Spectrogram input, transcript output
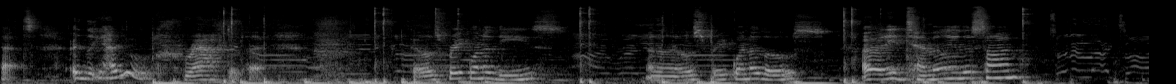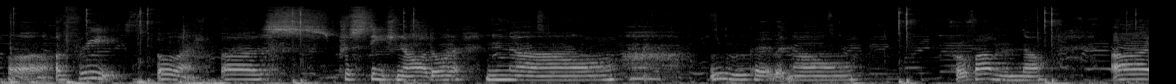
That's And like, how do you craft a pet? Let's break one of these. And then let's break one of those. I need 10 million this time. Uh, a free, hold on. Uh, prestige, no, I don't wanna, no. Ooh, okay, but no. Profile, no. Uh,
